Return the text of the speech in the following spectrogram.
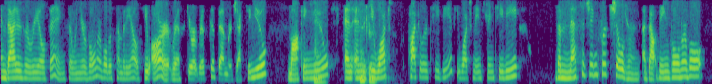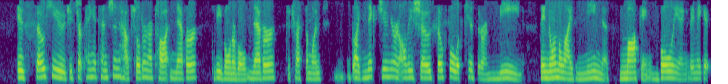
and that is a real thing. So when you're vulnerable to somebody else, you are at risk. You're at risk of them rejecting you, mocking you. And, and okay. if you watch popular TV, if you watch mainstream TV, the messaging for children about being vulnerable is so huge. You start paying attention how children are taught never to be vulnerable, never to trust someone. Like Nick Jr. and all these shows so full of kids that are mean, they normalize meanness, mocking, bullying. They make it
